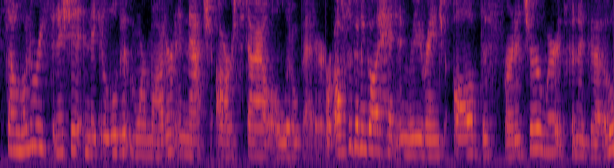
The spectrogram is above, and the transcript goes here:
So I want to refinish it and make it a little bit more modern and match our style a little better. We're also going to go ahead and rearrange all of the furniture where it's going to go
